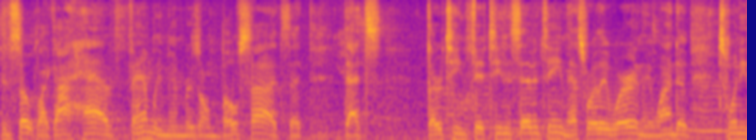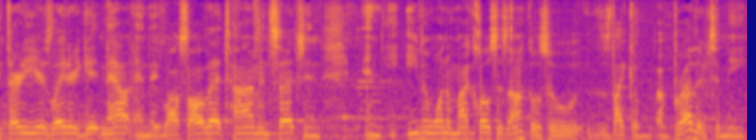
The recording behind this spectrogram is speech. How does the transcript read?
and so like I have family members on both sides that that's. 13, 15, and 17, that's where they were, and they wind up 20, 30 years later getting out, and they've lost all that time and such. And, and even one of my closest uncles, who was like a, a brother to me,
